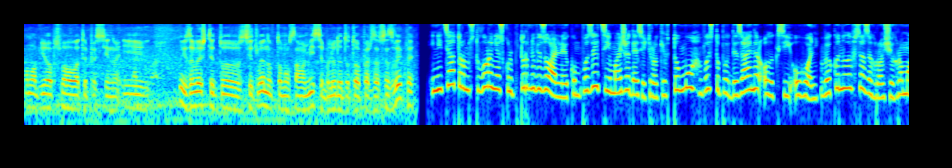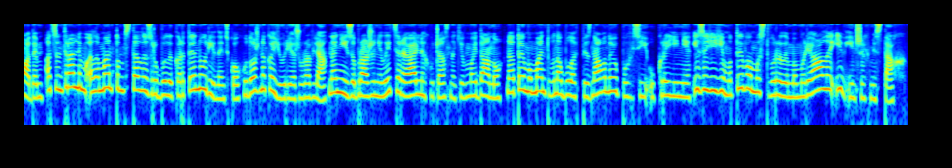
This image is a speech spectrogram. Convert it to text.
воно його обслуговувати постійно. І, ну, і залишити ту світлину в тому самому місці, бо люди до того перш за все звикли. Ініціатором створення скульптурно-візуальної композиції майже 10 років тому виступив дизайнер Олексій Огонь. Виконали все за гроші громади. А центральним елементом стели зробили картину рівненського художника Юрія Журавля. На ній зображені лиця реальних учасників майдану. На той момент вона була впізнаваною по всій Україні. І за її мотивами створили меморіали і в інших містах.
